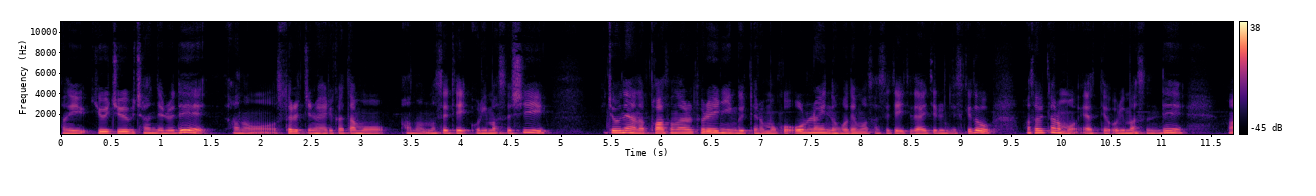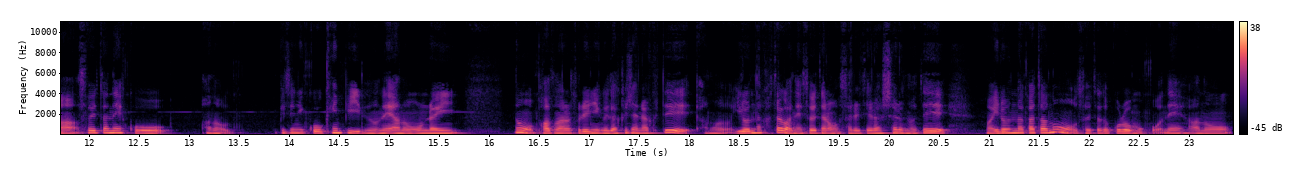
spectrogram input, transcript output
あの、YouTube チャンネルで、あの、ストレッチのやり方も、あの、載せておりますし、一応ね、あの、パーソナルトレーニングっていうのも、こう、オンラインの方でもさせていただいてるんですけど、まあ、そういったのもやっておりますんで、まあ、そういったね、こう、あの、別にこう、ケンピーのね、あの、オンラインのパーソナルトレーニングだけじゃなくて、あの、いろんな方がね、そういったのをされていらっしゃるので、まあ、いろんな方のそういったところもこうね、あの、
